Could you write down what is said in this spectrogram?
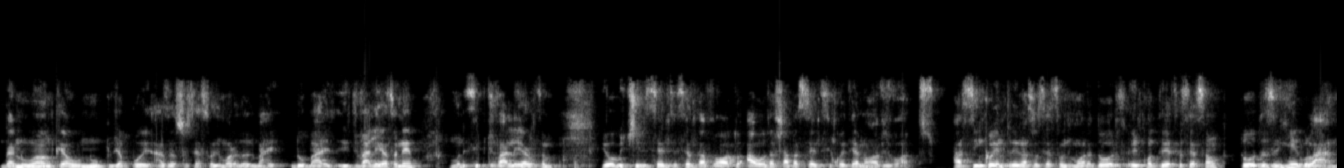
da NUAN, que é o Núcleo de Apoio às Associações de Moradores do bairro, do bairro de Valença, né? O município de Valença. Eu obtive 160 votos, a outra chapa 159 votos. Assim que eu entrei na Associação de Moradores, eu encontrei a associação todas irregular,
